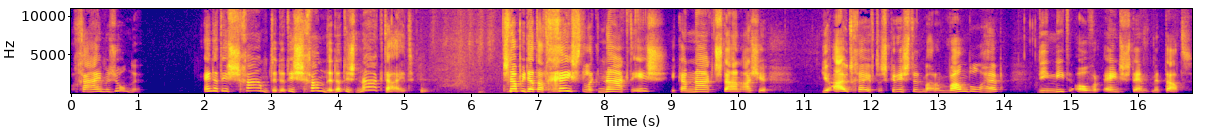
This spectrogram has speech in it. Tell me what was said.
geheime zonde. En dat is schaamte, dat is schande, dat is naaktheid. Snap je dat dat geestelijk naakt is? Je kan naakt staan als je je uitgeeft als christen, maar een wandel hebt die niet overeenstemt met dat.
